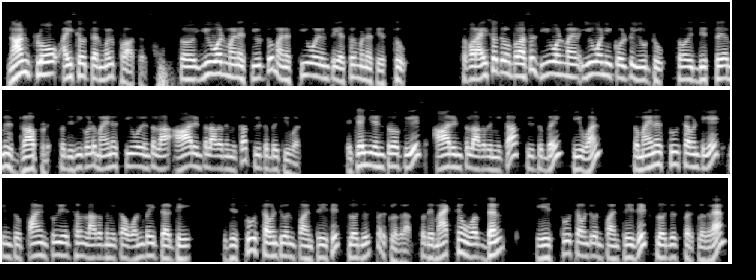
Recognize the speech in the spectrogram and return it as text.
non-flow isothermal process. So, U1 minus U2 minus TO into S1 minus S2. So, for isothermal process U1 minus U1 equal to U2. So, this term is dropped. So, this is equal to minus TO into R into logarithmic of P2 by P1. The change in entropy is R into logarithmic of P2 by P1. So, minus 278 into 0.287 logarithmic of 1 by 30 which is 271.36 kilojoules per kilogram. So, the maximum work done is 271.36 kilojoules per kilogram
